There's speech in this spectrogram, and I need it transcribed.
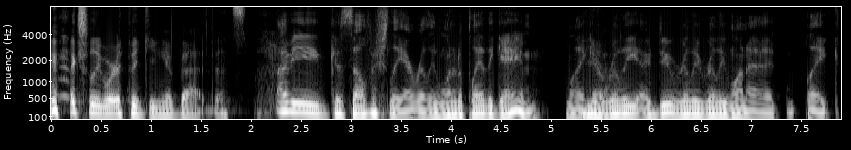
actually were thinking of that. That's, I mean, because selfishly, I really wanted to play the game. Like, Yeah. I really, I do really, really want to like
